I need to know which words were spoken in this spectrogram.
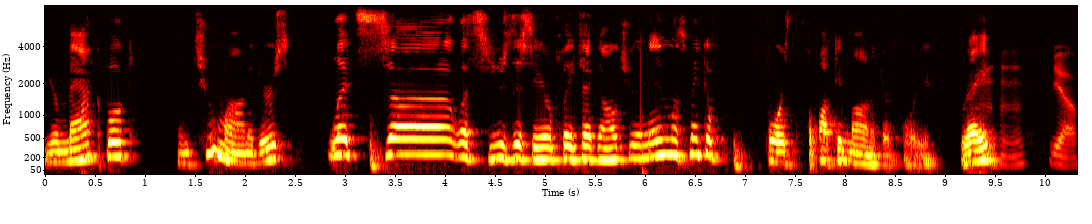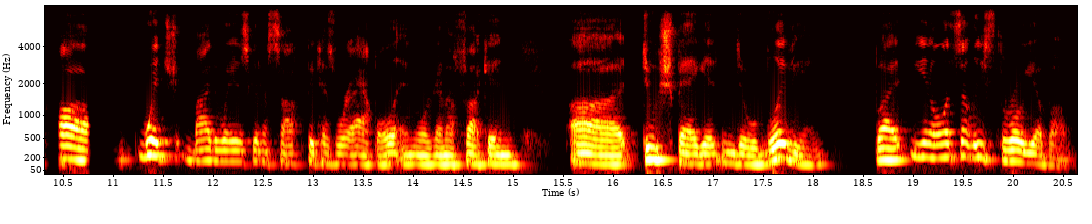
your MacBook and two monitors, let's uh, let's use this AirPlay technology and then let's make a fourth fucking monitor for you, right? Mm-hmm. Yeah. Uh, which, by the way, is gonna suck because we're Apple and we're gonna fucking uh, douchebag it into oblivion. But you know, let's at least throw you a bone.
